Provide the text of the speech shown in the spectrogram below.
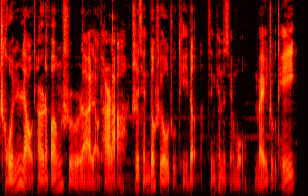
纯聊天的方式来聊天了啊！之前都是有主题的，今天的节目没主题。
